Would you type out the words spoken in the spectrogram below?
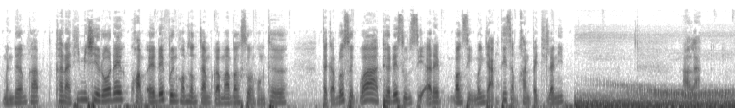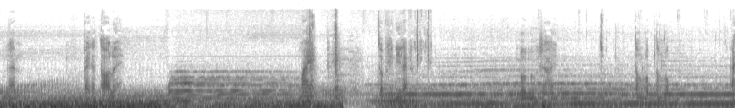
เหมือนเดิมครับ ขณะที่มิชิโร่ได้ความเออได้ฟื้นความทรงจำกลับมาบางส่วนของเธอ แต่กลับรู้สึกว่าเธอได้สูญเสียอะไรบางสิ่งบางอย่างที่สำคัญไปทีละนิด เอาละงั้นไปกันต่อเลย ไม่ จบแค่นี้แหละเออเออใช่ ต้องหลบต้องหลบ อะ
